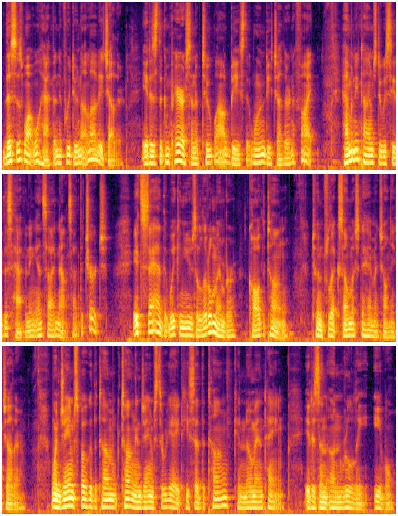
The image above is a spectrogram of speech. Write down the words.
This is what will happen if we do not love each other. It is the comparison of two wild beasts that wound each other in a fight. How many times do we see this happening inside and outside the church? It's sad that we can use a little member called the tongue to inflict so much damage on each other. When James spoke of the tongue, in James 3:8, he said, The tongue can no man tame. It is an unruly evil.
